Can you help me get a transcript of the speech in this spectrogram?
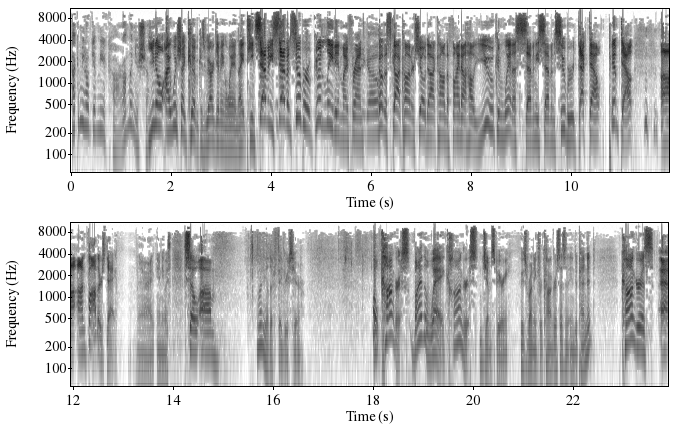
How come you don't give me a car? I'm on your show. You know, I wish I could because we are giving away a 1977 Subaru. Good lead in, my friend. There you go. Go to ScottConnorShow.com to find out how you can win a 77 Subaru decked out, pimped out uh, on Father's Day. All right, anyways. So, um, what are the other figures here? Oh, Congress. By the way, Congress, Jim Speary, who's running for Congress as an independent. Congress, uh,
